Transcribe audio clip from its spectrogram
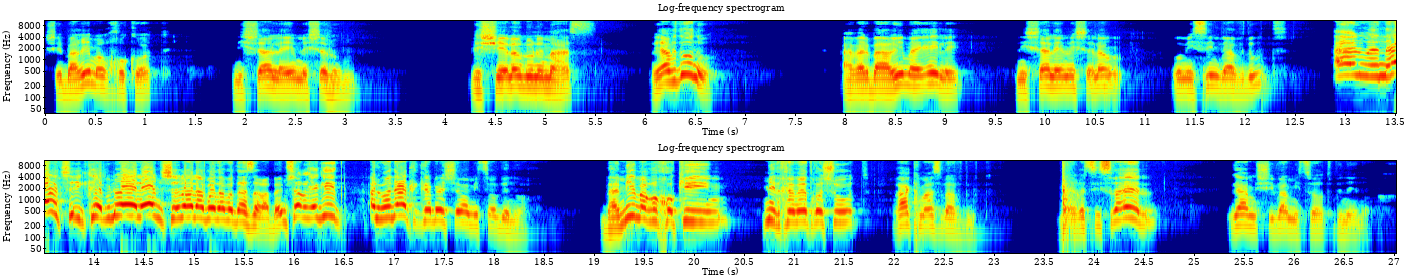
שבערים הרחוקות נשאל להם לשלום, ושיהיה לנו למס, ויעבדונו. אבל בערים האלה נשאל להם לשלום, ומיסים ועבדות, על מנת שיקבלו עליהם שלא לעבוד עבודה זרה. בהמשך יגיד, על מנת לקבל שבע מצוות בנוח. בימים הרחוקים, מלחמת רשות, רק מס ועבדות. בארץ ישראל, גם שבעה מצוות בני נוח.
